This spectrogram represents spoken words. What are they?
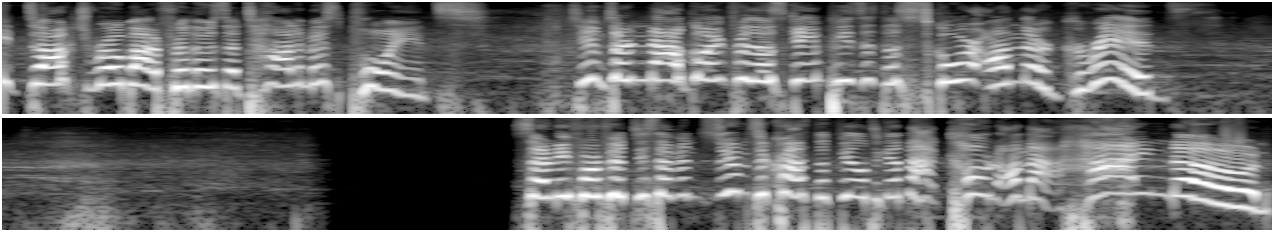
a docked robot for those autonomous points. Teams are now going for those game pieces to score on their grids. 7457 zooms across the field to get that cone on that high node,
